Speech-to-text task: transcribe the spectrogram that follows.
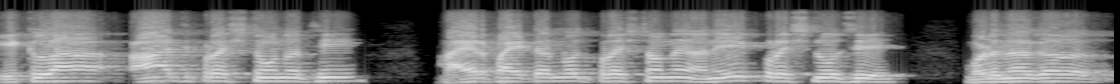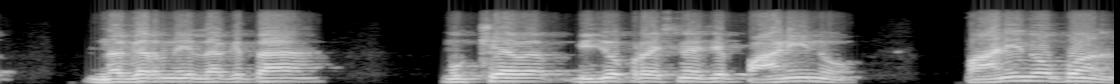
એકલા આ જ પ્રશ્નો નથી, ફાયર ફાઈટરનો જ પ્રશ્નો ને અનેક પ્રશ્નો છે. વડનગર, નગરને લગતા મુખ્ય બીજો પ્રશ્ન છે પાણીનો. પાણીનો પણ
